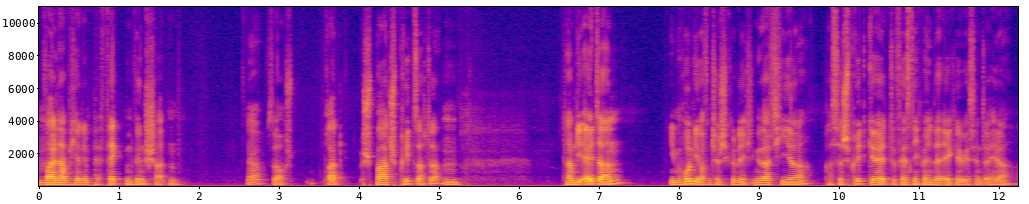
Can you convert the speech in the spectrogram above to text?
Mhm. weil da habe ich ja den perfekten Windschatten. Ja. So, spart, spart Sprit, sagt er. Mhm. Da haben die Eltern ihm Honig auf den Tisch gelegt und gesagt, hier, hast du Spritgeld, du fährst nicht mehr hinter LKWs hinterher.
